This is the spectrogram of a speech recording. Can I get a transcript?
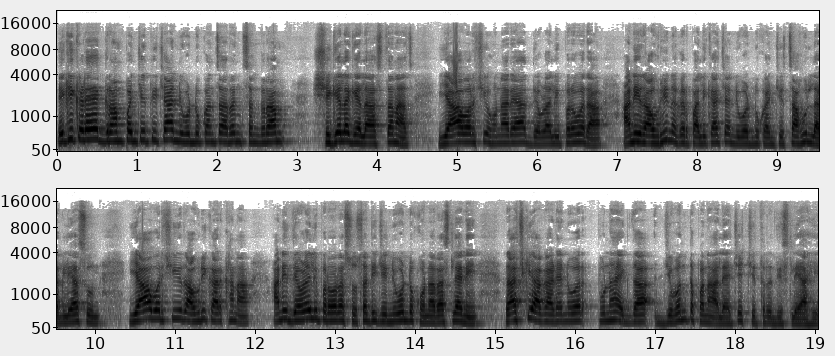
एकीकडे ग्रामपंचायतीच्या निवडणुकांचा रंगसंग्राम शिगेला गेला असतानाच यावर्षी होणाऱ्या देवळाली परवरा आणि राहुरी नगरपालिकाच्या निवडणुकांची चाहूल लागली असून यावर्षी राहुरी कारखाना आणि देवळाली परवरा सोसायटीची निवडणूक होणार असल्याने राजकीय आघाड्यांवर पुन्हा एकदा जिवंतपणा आल्याचे चित्र दिसले आहे.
